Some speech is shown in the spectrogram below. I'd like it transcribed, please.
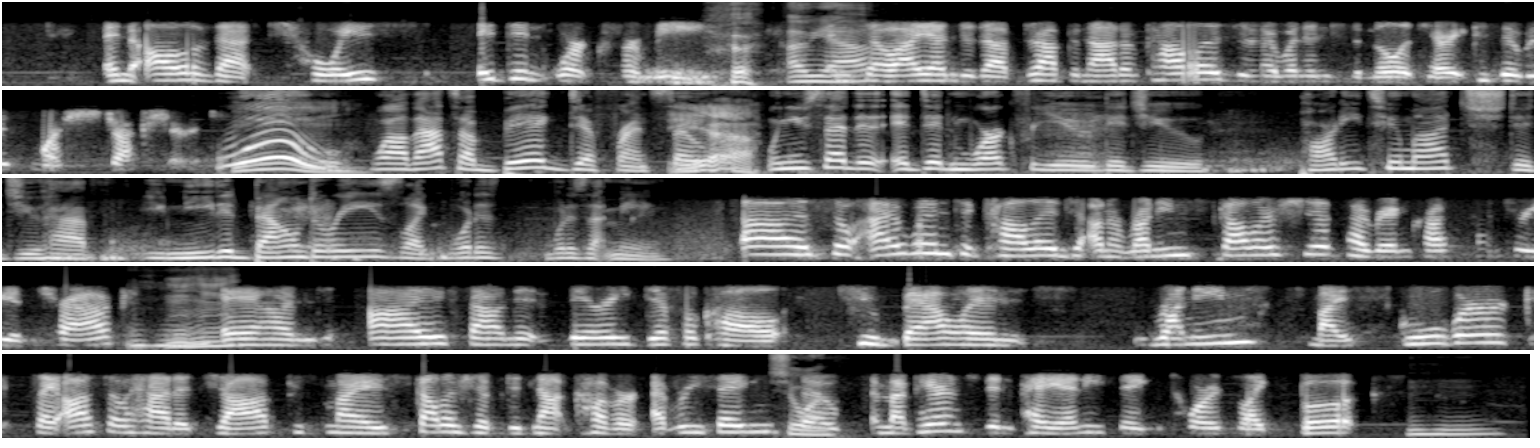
and all of that choice, it didn't work for me. Oh, yeah. And so I ended up dropping out of college and I went into the military because it was more structured. Woo! Well, that's a big difference. So Yeah. when you said it, it didn't work for you, did you party too much? Did you have you needed boundaries? Like what is what does that mean? Uh, so I went to college on a running scholarship. I ran cross country and track, and I found it very difficult to balance running, my schoolwork. I also had a job because my scholarship did not cover everything. Sure. So, and my parents didn't pay anything towards like books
